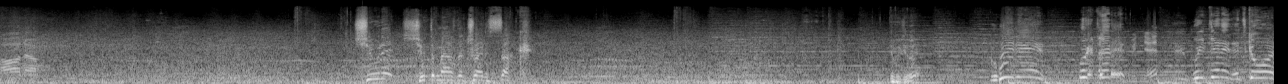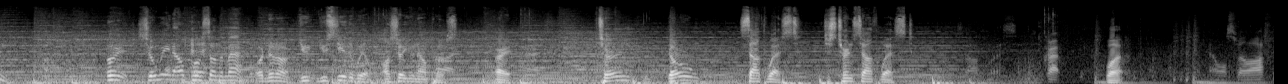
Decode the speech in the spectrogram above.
Oh no. Shoot it! Shoot the mouths that try to suck. Did we do it? We did! We did it! We did? We did it! It's gone! Wait, show me an outpost on the map. Or no, no, you, you steer the wheel. I'll show you an outpost. All right. Turn, go southwest. Just turn southwest. Southwest. Crap. What? I almost fell off.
